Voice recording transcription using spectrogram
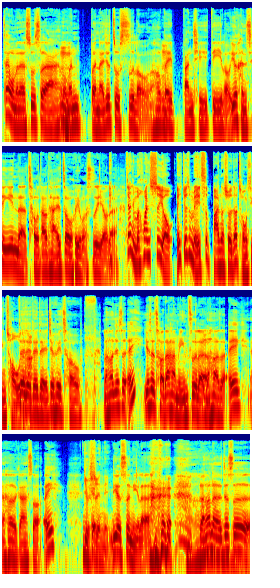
在我们的宿舍啊，我们。本来就住四楼，然后被搬去第一楼，又很幸运的抽到他，做回我室友了。这样你们换室友，哎，就是每一次搬的时候都要重新抽的。对对对对，就会抽，然后就是哎，又是抽到他名字了，然后说哎，然后跟他说哎，又是你，又是你了。然后呢，就是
